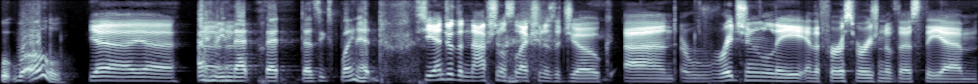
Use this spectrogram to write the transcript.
Whoa. Yeah, yeah. I mean Uh, that that does explain it. she entered the national selection as a joke, and originally in the first version of this, the um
